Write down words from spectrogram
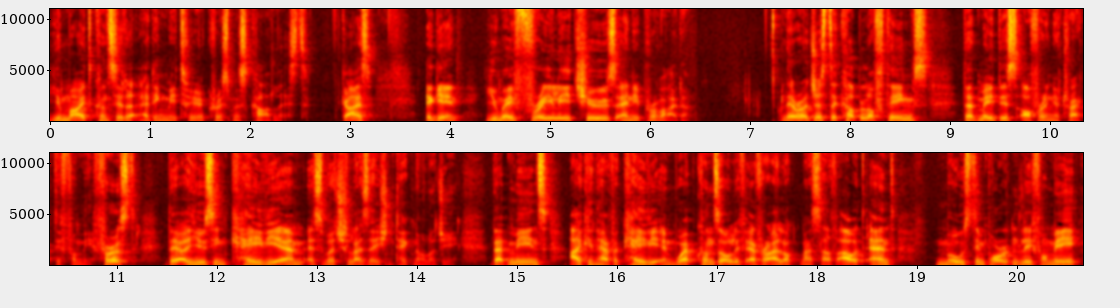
You might consider adding me to your Christmas card list. Guys, again, you may freely choose any provider. There are just a couple of things that made this offering attractive for me. First, they are using KVM as virtualization technology. That means I can have a KVM web console if ever I locked myself out and, most importantly for me,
